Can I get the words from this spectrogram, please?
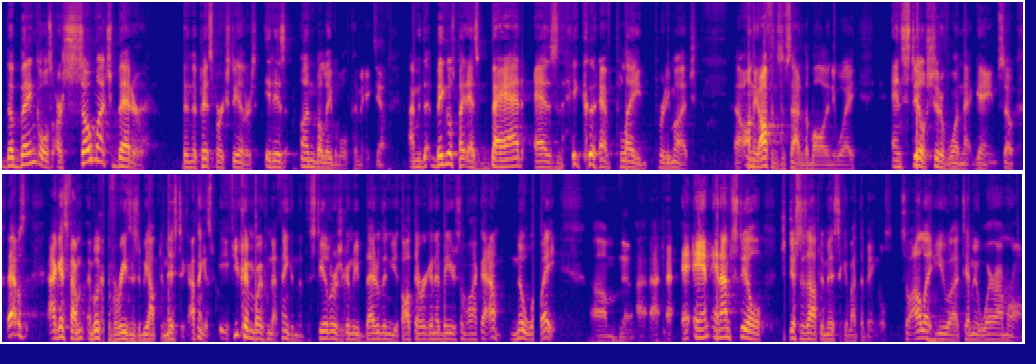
the Bengals are so much better than the Pittsburgh Steelers. It is unbelievable to me. Yeah. I mean, the Bengals played as bad as they could have played, pretty much, uh, on the offensive side of the ball, anyway, and still should have won that game. So that was, I guess, if I'm, I'm looking for reasons to be optimistic, I think it's if you come away from that thinking that the Steelers are going to be better than you thought they were going to be, or something like that, no way. Um, no. I, I, and and I'm still just as optimistic about the Bengals. So I'll let you uh, tell me where I'm wrong.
